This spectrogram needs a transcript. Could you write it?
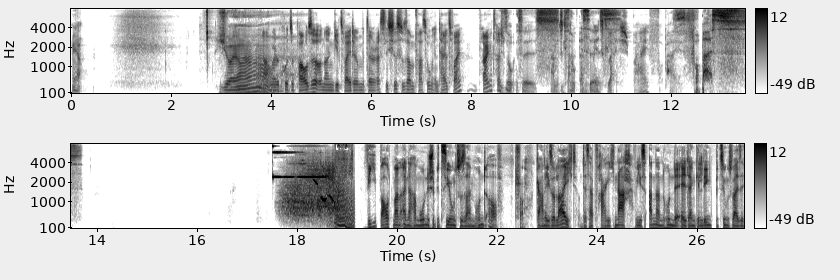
Ja. Ja, ja. Machen wir eine kurze Pause und dann geht es weiter mit der restlichen Zusammenfassung in Teil 2? Fragezeichen. So ist es. Alles klar, so dann ist es. gleich bei Vorbei. Vorbei. Wie baut man eine harmonische Beziehung zu seinem Hund auf? Puh, gar nicht so leicht. Und deshalb frage ich nach, wie es anderen Hundeeltern gelingt, beziehungsweise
